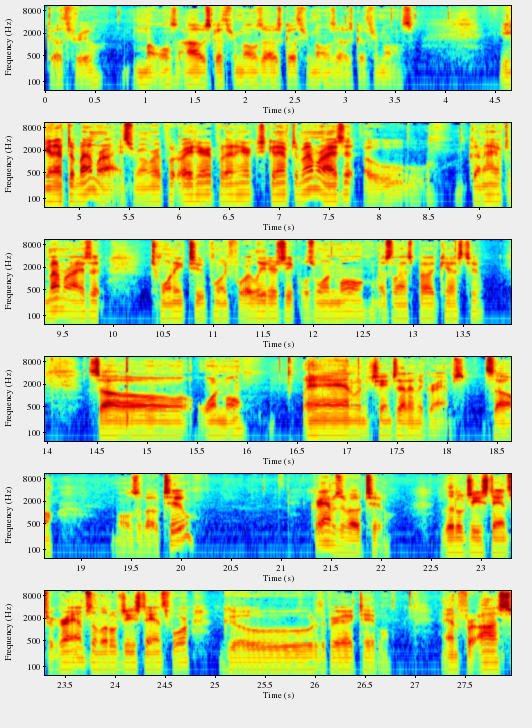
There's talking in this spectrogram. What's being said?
Go through moles. I always go through moles, I always go through moles, I always go through moles. You're going to have to memorize. Remember I put right here, I put in here, you're going to have to memorize it. Oh, going to have to memorize it. 22.4 liters equals 1 mole. That was last podcast too. So 1 mole. And I'm going to change that into grams. So moles of O2, grams of O2. Little g stands for grams, and little g stands for go to the periodic table. And for us,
